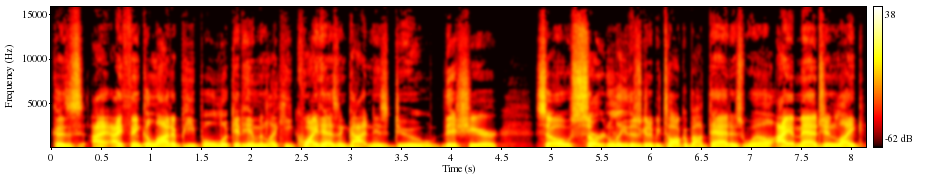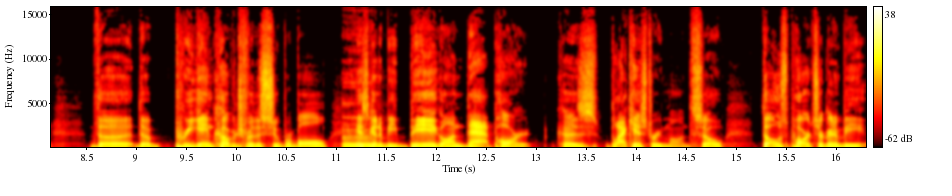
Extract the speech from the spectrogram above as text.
because I, I, think a lot of people look at him and like he quite hasn't gotten his due this year. So certainly there's going to be talk about that as well. I imagine like the the pregame coverage for the Super Bowl mm-hmm. is going to be big on that part because Black History Month. So those parts are going to be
